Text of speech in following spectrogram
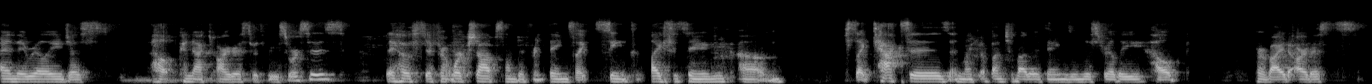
and they really just help connect artists with resources. They host different workshops on different things like sync licensing, um, just like taxes and like a bunch of other things, and just really help provide artists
